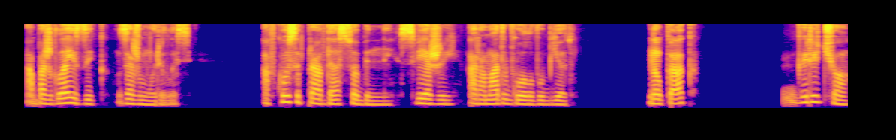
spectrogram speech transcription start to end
Обожгла язык, зажмурилась. А вкус и правда особенный, свежий, аромат в голову бьет. Ну как? Горячо,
